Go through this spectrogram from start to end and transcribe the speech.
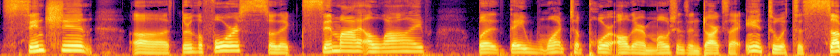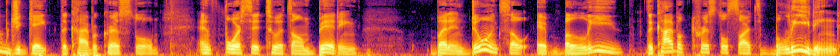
sentient uh, through the force, so they're semi alive, but they want to pour all their emotions and dark side into it to subjugate the kyber crystal and force it to its own bidding. But in doing so, it bleed the kyber crystal starts bleeding,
